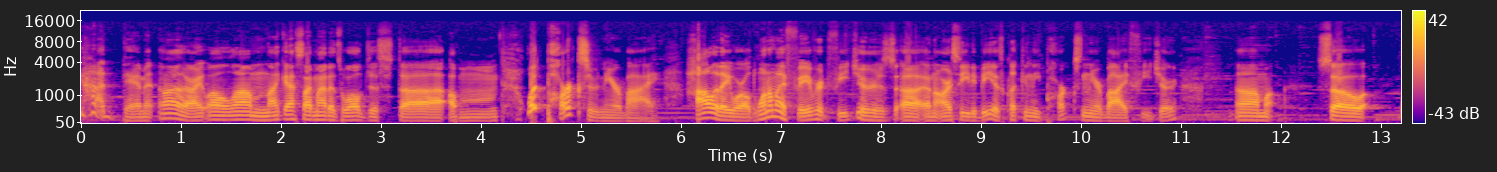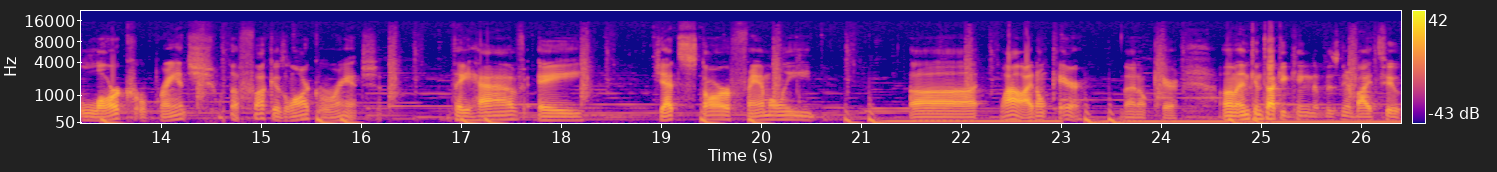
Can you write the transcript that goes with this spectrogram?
God damn it. All right. Well, um, I guess I might as well just, uh, um, what parks are nearby? Holiday World. One of my favorite features uh, in RCDB is clicking the parks nearby feature. Um, so Lark Ranch. What the fuck is Lark Ranch? They have a Jetstar family. Uh, wow, I don't care. I don't care. Um, and Kentucky Kingdom is nearby too.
